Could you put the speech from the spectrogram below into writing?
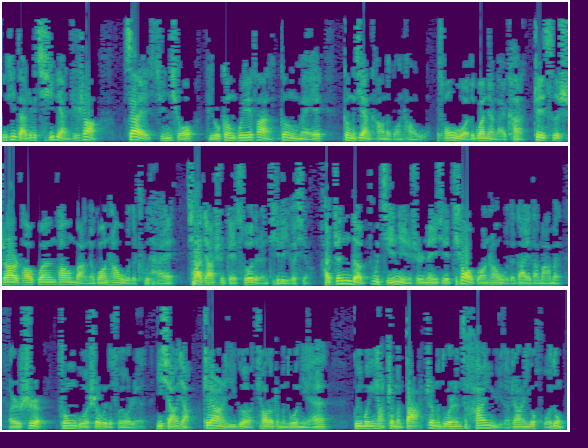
你可以在这个起点之上，再寻求比如更规范、更美。更健康的广场舞。从我的观点来看，这次十二套官方版的广场舞的出台，恰恰是给所有的人提了一个醒，还真的不仅仅是那些跳广场舞的大爷大妈们，而是中国社会的所有人。你想想，这样一个跳了这么多年、规模影响这么大、这么多人参与的这样一个活动，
